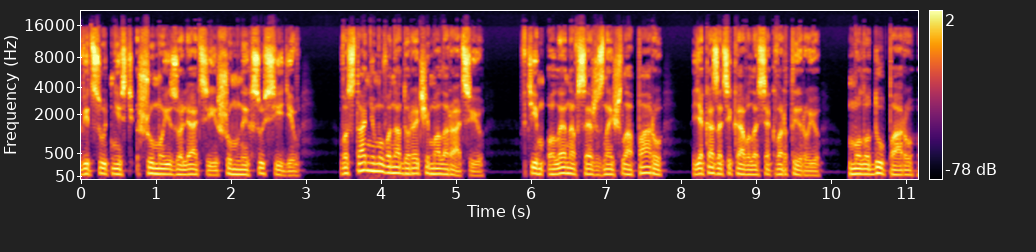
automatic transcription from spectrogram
відсутність шумоізоляції, шумних сусідів. В останньому вона, до речі, мала рацію. Втім, Олена все ж знайшла пару, яка зацікавилася квартирою, молоду пару,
